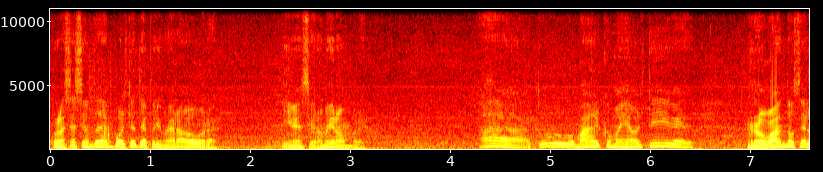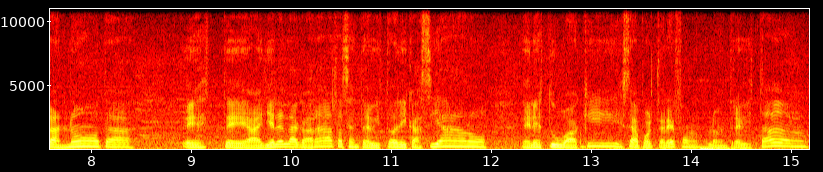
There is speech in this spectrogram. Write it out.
por la sesión de deportes de primera hora. Y mencionó mi nombre. Ah, tú, Marco Mejía Ortiz, robándose las notas. Este, ayer en la garata se entrevistó a Eddie Casiano. Él estuvo aquí, o sea, por teléfono, lo entrevistaron.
